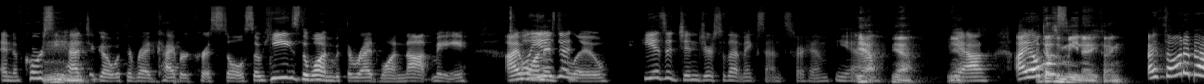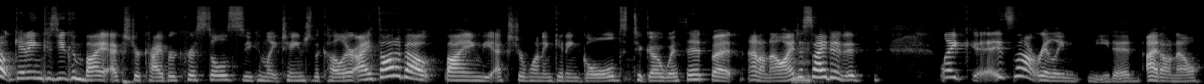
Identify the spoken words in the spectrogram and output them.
And of course he had to go with the red kyber crystal. So he's the one with the red one, not me. I Well, he wanted is a- blue. He is a ginger, so that makes sense for him. Yeah. Yeah, yeah. Yeah. yeah. I It almost doesn't mean anything. I thought about getting because you can buy extra kyber crystals so you can like change the color. I thought about buying the extra one and getting gold to go with it, but I don't know. I Mhm. decided it like it's not really needed. I don't know.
